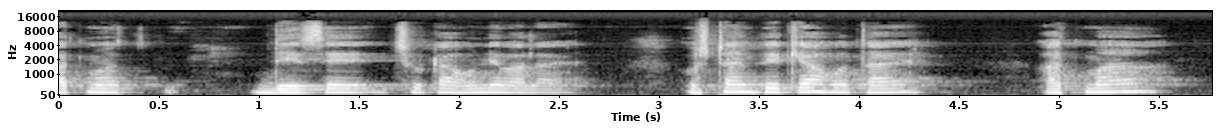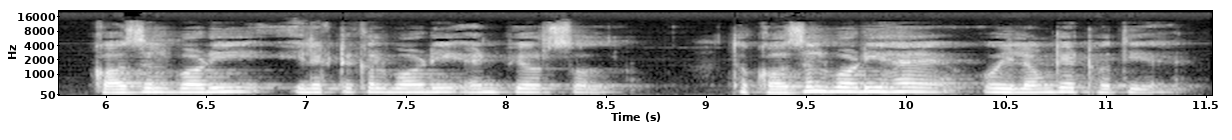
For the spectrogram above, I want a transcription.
आत्मा देह से छुटा होने वाला है। उस टाइम पे क्या होता है? आत्मा causal body electrical body and pure soul तो कॉजल बॉडी है, वो इलोंगेट होती है।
